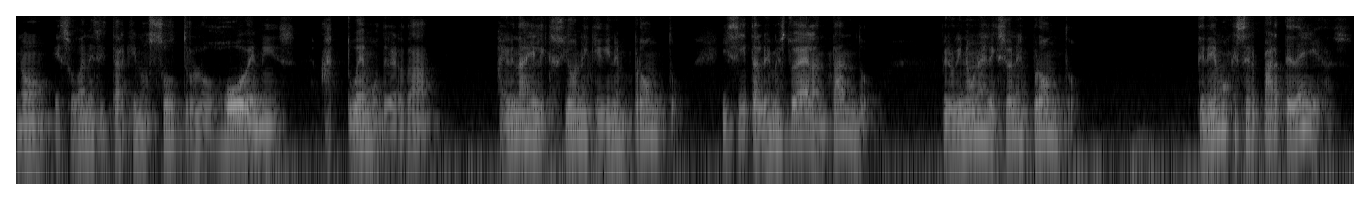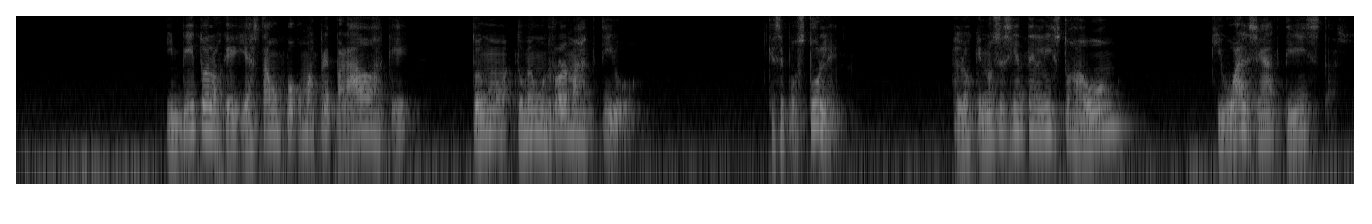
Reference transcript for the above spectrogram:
No, eso va a necesitar que nosotros, los jóvenes, actuemos de verdad. Hay unas elecciones que vienen pronto. Y sí, tal vez me estoy adelantando, pero vienen unas elecciones pronto. Tenemos que ser parte de ellas. Invito a los que ya están un poco más preparados a que tomen, un rol más activo, que se postulen. A los que no se sienten listos aún, que igual sean activistas,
